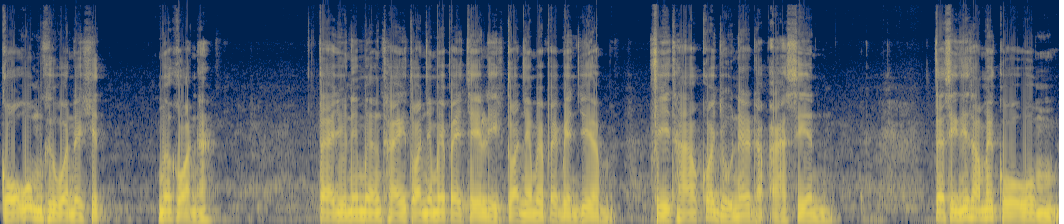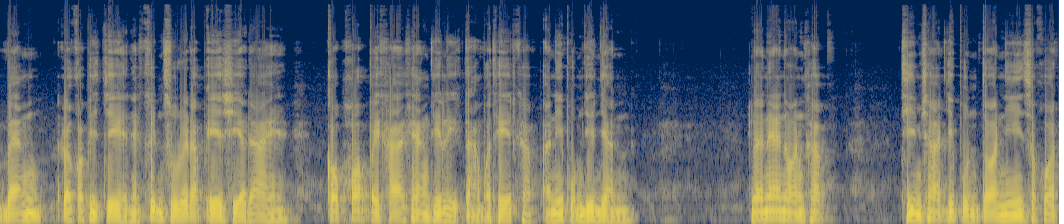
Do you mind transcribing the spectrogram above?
โกอุ้มคือวันเดอร์คิดเมื่อก่อนนะ แต่อยู่ในเมืองไทยตอนยังไม่ไปเจลีกตอนยังไม่ไปเบนเยียม ฝีเท้าก็อยู่ในระดับอาเซียน แต่สิ่งที่ทำให้โกอุ้มแบงค์แล้วก็พี่เจเนี่ยขึ้นสู่ระดับเอเชียได้ ก็เพราะไปค้าแข่งที่ลีกต่างประเทศครับ อันนี้ผมยืนยัน และแน่นอนครับ ทีมชาติญี่ปุ่นตอนนี้สควอต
